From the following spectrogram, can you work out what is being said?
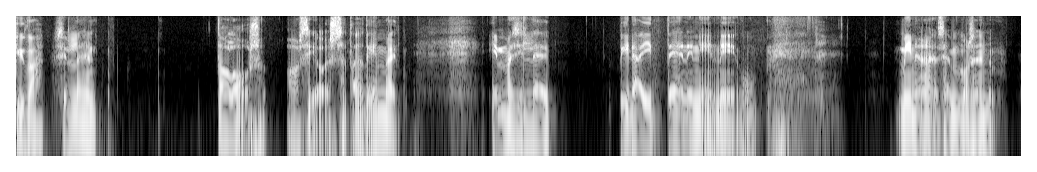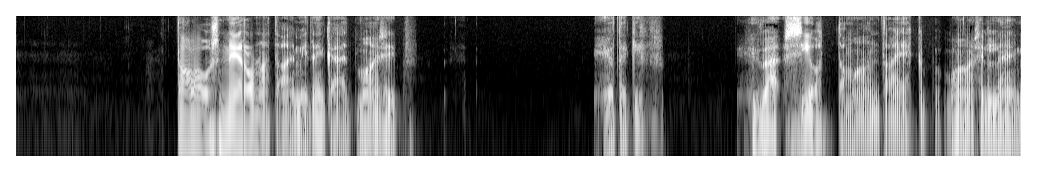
hyvä silleen talousasioissa. Tai en mä, en mä silleen pidä itteeni niin, niin kuin minään semmoisen talousnerona tai mitenkään, että mä olisin jotenkin hyvä sijoittamaan tai ehkä vaan silleen,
